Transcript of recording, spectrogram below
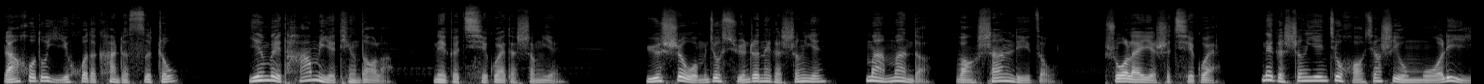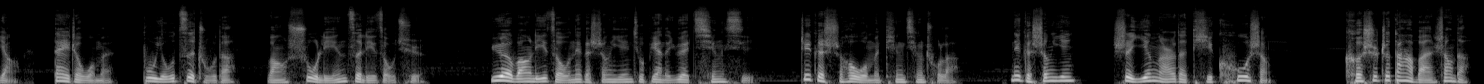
然后都疑惑的看着四周，因为他们也听到了那个奇怪的声音。于是我们就循着那个声音，慢慢的往山里走。说来也是奇怪，那个声音就好像是有魔力一样，带着我们不由自主的往树林子里走去。越往里走，那个声音就变得越清晰。这个时候，我们听清楚了，那个声音是婴儿的啼哭声。可是这大晚上的，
